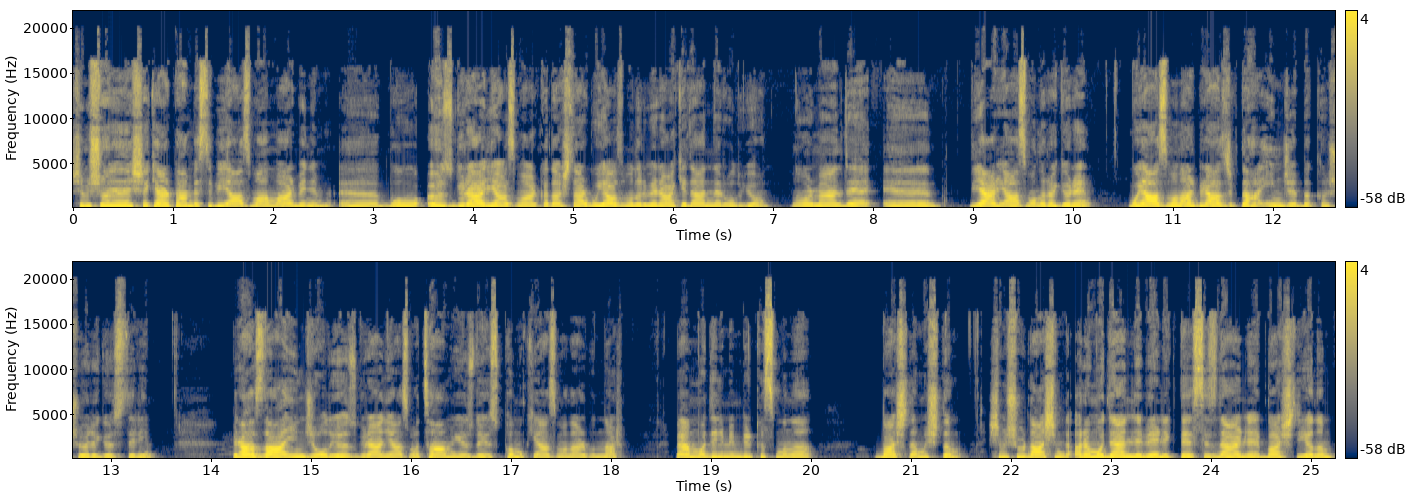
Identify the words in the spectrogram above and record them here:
Şimdi şöyle şeker pembesi bir yazmam var benim. Ee, bu özgürel yazma arkadaşlar. Bu yazmaları merak edenler oluyor. Normalde e, diğer yazmalara göre bu yazmalar birazcık daha ince. Bakın şöyle göstereyim. Biraz daha ince oluyor özgürel yazma. Tam %100 pamuk yazmalar bunlar. Ben modelimin bir kısmını başlamıştım. Şimdi şuradan şimdi ara modelle birlikte sizlerle başlayalım.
